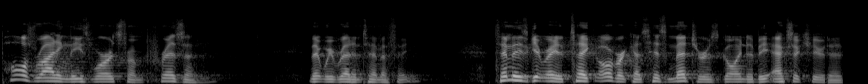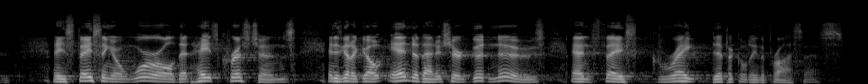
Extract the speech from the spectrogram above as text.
Paul's writing these words from prison that we read in Timothy. Timothy's getting ready to take over because his mentor is going to be executed. And he's facing a world that hates Christians, and he's going to go into that and share good news and face great difficulty in the process.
